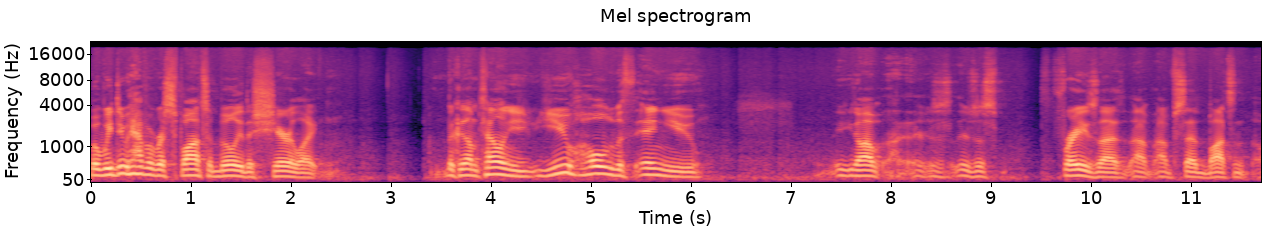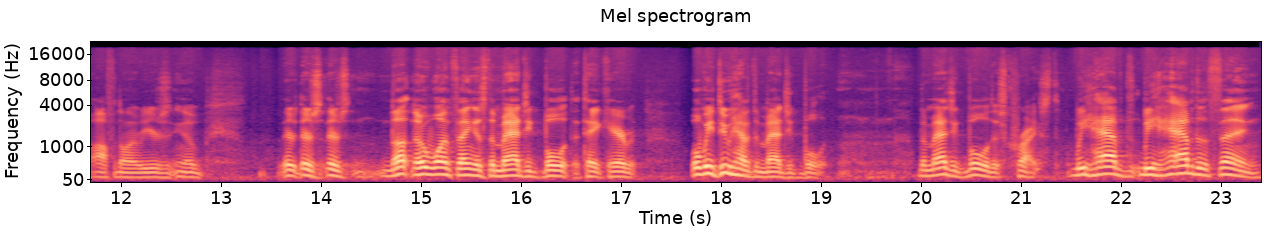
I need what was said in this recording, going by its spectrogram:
But we do have a responsibility to share light. Because I'm telling you, you hold within you, you know, I, there's, there's this phrase that I, I've, I've said lots and often over the years, you know, there, there's, there's not, no one thing is the magic bullet to take care of it. Well, we do have the magic bullet. The magic bullet is Christ. We have, we have the thing,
